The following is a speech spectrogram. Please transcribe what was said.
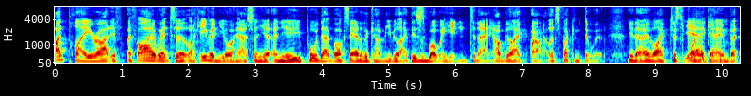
I'd play right if if I went to like even your house and you and you, you pulled that box out of the cupboard, you'd be like, "This is what we're hitting today." I'd be like, "All right, let's fucking do it," you know, like just to play the okay. game. But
